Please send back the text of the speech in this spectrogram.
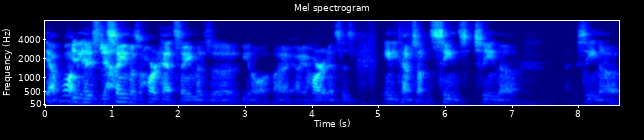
Yeah, well, I mean, it's its the same as a hard hat, same as a you know a, a harness is. Anytime something's seen seen uh, seen a,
